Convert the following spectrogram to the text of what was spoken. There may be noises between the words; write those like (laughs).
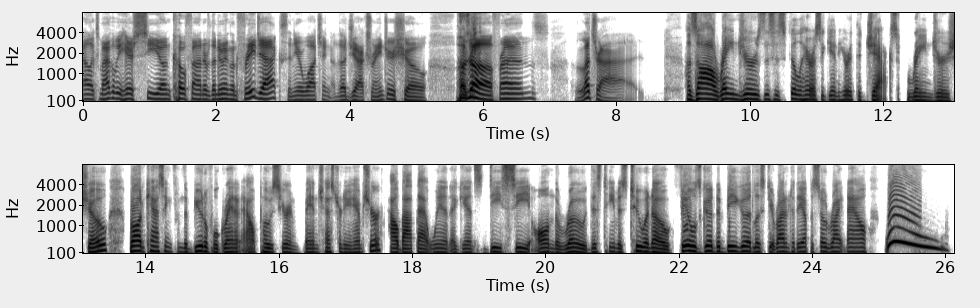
Alex Magleby here, CEO and co-founder of the New England Free Jacks, and you're watching the Jacks Rangers Show. Huzzah, friends! Let's ride. Huzzah, Rangers! This is Phil Harris again here at the Jacks Rangers Show, broadcasting from the beautiful Granite Outpost here in Manchester, New Hampshire. How about that win against DC on the road? This team is 2 0. Feels good to be good. Let's get right into the episode right now. Woo!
